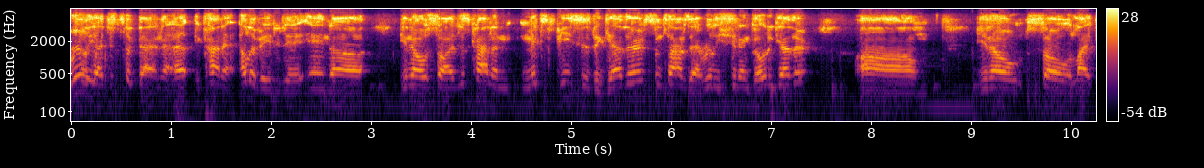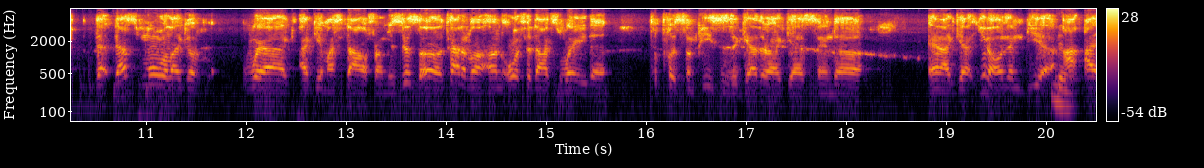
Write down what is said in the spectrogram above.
really, I just took that and uh, it kind of elevated it, and uh, you know, so I just kind of mixed pieces together. Sometimes that really shouldn't go together. Um, you know, so like that that's more like a where I, I get my style from. It's just a kind of an unorthodox way to to put some pieces together, I guess, and. uh and I get, you know, and then yeah, Yeah. I, I,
